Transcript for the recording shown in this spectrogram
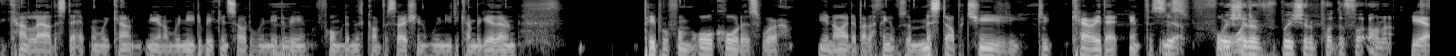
we can't allow this to happen. We can't, you know, we need to be consulted. We need to be Mm-hmm. informed in this conversation. We need to come together, and people from all quarters were united. But I think it was a missed opportunity to carry that emphasis Yeah, forward. we should have we should have put the foot on it. yeah,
